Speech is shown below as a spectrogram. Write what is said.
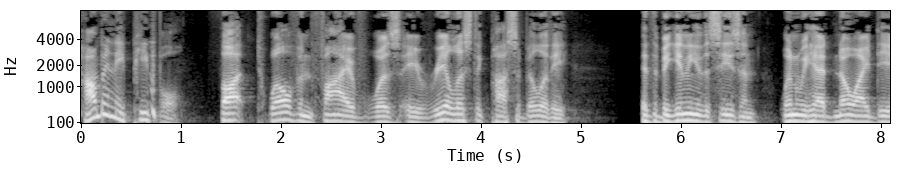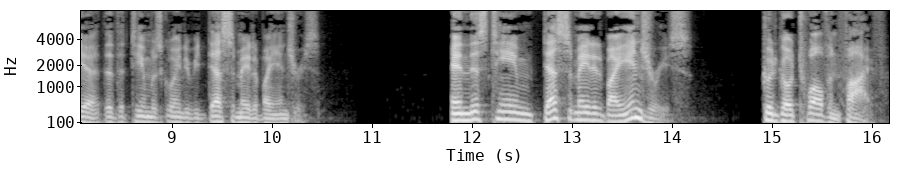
How many people thought 12 and 5 was a realistic possibility at the beginning of the season when we had no idea that the team was going to be decimated by injuries? And this team, decimated by injuries, could go 12 and 5.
